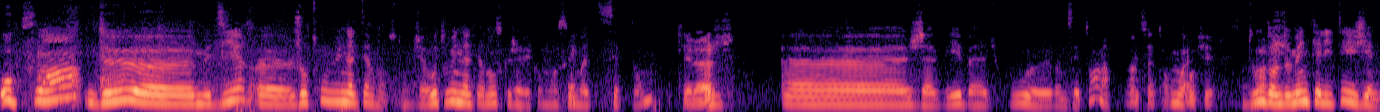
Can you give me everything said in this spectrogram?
Au point de euh, me dire, euh, je retrouve une alternance. Donc, j'ai retrouvé une alternance que j'avais commencé au mois de septembre. Quel âge? J'avais, bah, du coup, euh, 27 ans là. 27 ans. Ouais. Ok. Donc, marche. dans le domaine qualité et hygiène.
